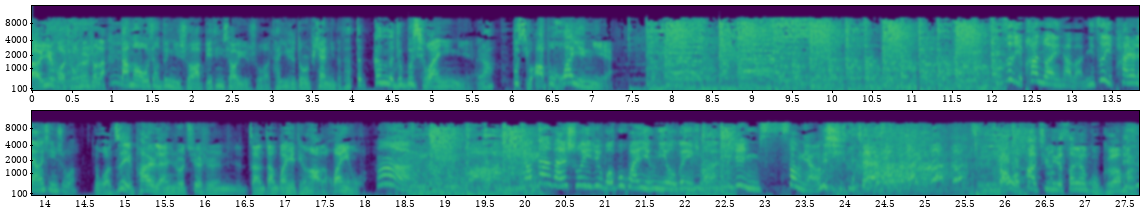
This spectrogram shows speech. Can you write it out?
呃，浴火重生说了，大茂，我想对你说啊，别听小雨说，他一直都是骗你的，他他根本就不喜欢你，然啊，不喜欢啊，不欢迎你。你自己判断一下吧，你自己拍着良心说。我自己拍着良心说，确实咱咱关系挺好的，欢迎我。嗯，你要但凡说一句我不欢迎你，我跟你说，你这你丧良心。主要我怕去那个三元谷歌嘛。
